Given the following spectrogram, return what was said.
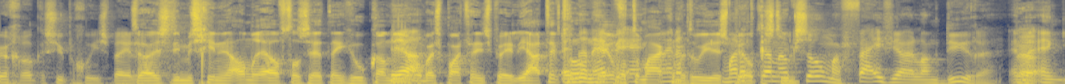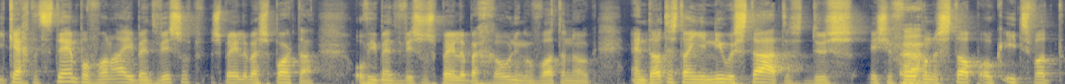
Burger, ook een supergoeie speler. Als je die misschien in een andere elftal zet... denk je, hoe kan die Ja. jongen bij Sparta niet spelen? Ja, het heeft dan heel veel te maken en met hoe je speelt Maar dat kan ook zomaar vijf jaar lang duren. En, Ja. en je krijgt het stempel van, ah, je bent wisselspeler bij Sparta. Of je bent wisselspeler bij Groningen of wat dan ook. En dat is dan je nieuwe status. Dus is je Ja. volgende stap ook iets wat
